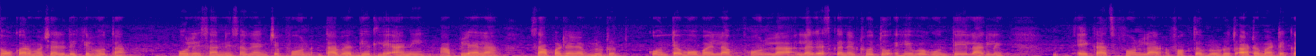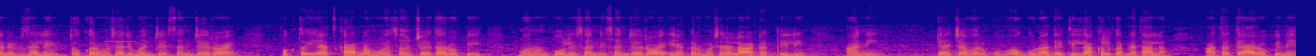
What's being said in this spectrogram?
तो कर्मचारी देखील होता. पोलिसांनी सगळ्यांचे फोन ताब्यात घेतले आणि आपल्याला सापडलेला ब्लूटूथ कोणत्या मोबाईलला फोनला लगेच कनेक्ट होतो हे बघून ते लागले. एकाच फोनला फक्त ब्लूटूथ ऑटोमॅटिक कनेक्ट झाले. तो कर्मचारी म्हणजे संजय रॉय. फक्त याच कारणामुळे संशयित आरोपी म्हणून पोलिसांनी संजय रॉय या कर्मचाऱ्याला अटक केली आणि त्याच्यावर गुन्हा देखील दाखल करण्यात आला. आता त्या आरोपीने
